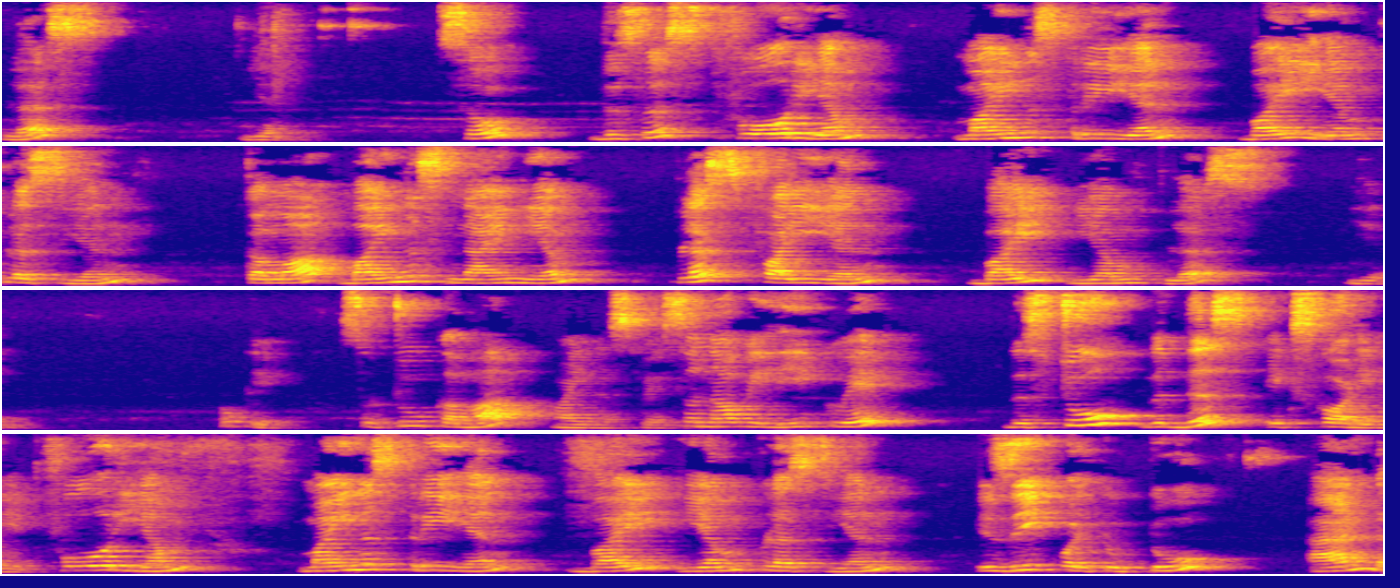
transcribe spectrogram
plus n. So, this is 4m minus 3n by m plus n comma minus 9m plus 5n by m plus n. Okay. So, 2 comma minus 5. So, now we will equate this 2 with this x coordinate 4m minus 3n by m plus n is equal to 2 and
